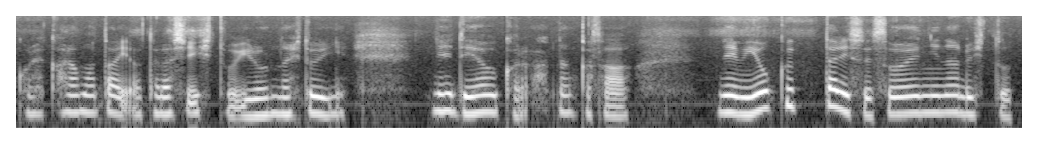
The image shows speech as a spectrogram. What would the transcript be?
これからまた新しい人いろんな人にね出会うからなんかさね見送ったりして疎遠になる人って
